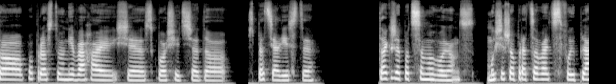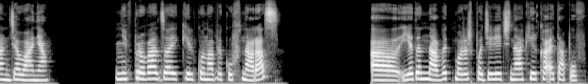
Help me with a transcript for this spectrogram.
to po prostu nie wahaj się zgłosić się do specjalisty. Także podsumowując, musisz opracować swój plan działania. Nie wprowadzaj kilku nawyków naraz, a jeden nawyk możesz podzielić na kilka etapów,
